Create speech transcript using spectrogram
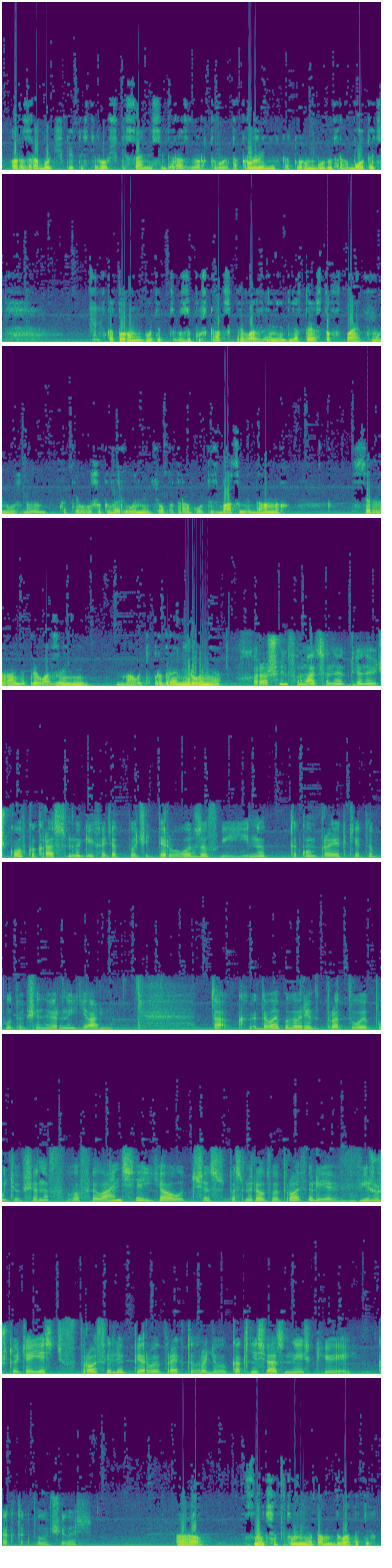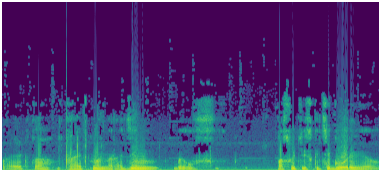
разработчики и тестировщики сами себе развертывают окружение, в котором будут работать, в котором будет запускаться приложение для тестов, поэтому нужно, как я уже говорил, иметь опыт работы с базами данных, с серверами приложений, навыки программирования. Хорошая информация для новичков, как раз многие хотят получить первый отзыв, и на таком проекте это будет вообще, наверное, идеально. Так, давай поговорим про твой путь вообще на, во фрилансе. Я вот сейчас посмотрел твой профиль, я вижу, что у тебя есть в профиле первые проекты вроде как не связанные с QA. Как так получилось? А, значит, у меня там два таких проекта. Проект номер один был, по сути, из категории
